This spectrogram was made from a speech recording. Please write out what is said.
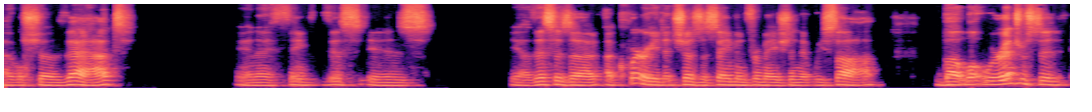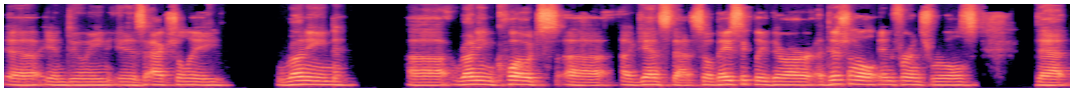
I will show that. And I think this is, yeah, this is a, a query that shows the same information that we saw. But what we're interested uh, in doing is actually running uh, running quotes uh, against that. So basically, there are additional inference rules that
